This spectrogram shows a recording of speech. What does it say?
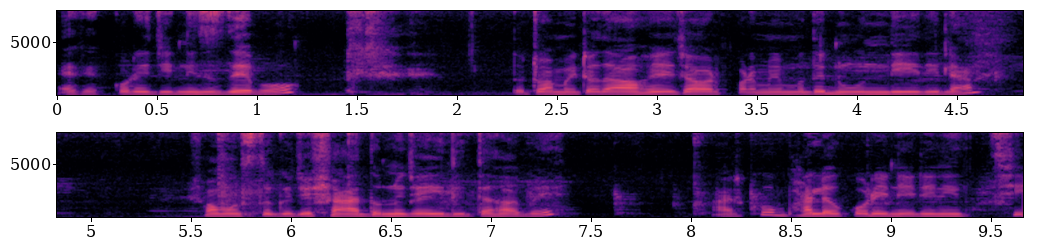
এক এক করে জিনিস দেব। তো টমেটো দেওয়া হয়ে যাওয়ার পর আমি এর মধ্যে নুন দিয়ে দিলাম। সমস্ত কিছু স্বাদ অনুযায়ী দিতে হবে। আর খুব ভালো করে নেড়ে নিচ্ছি।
